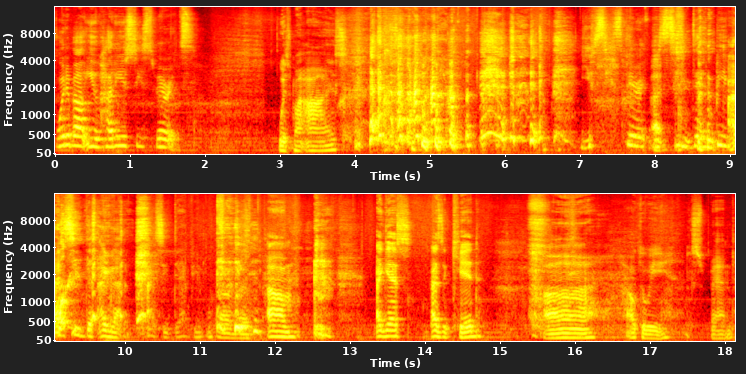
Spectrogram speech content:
What about you? How do you see spirits? With my eyes. You see spirit, you see dead people. I see that. I got it. I see dead people. um, I guess as a kid, uh, how can we expand?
